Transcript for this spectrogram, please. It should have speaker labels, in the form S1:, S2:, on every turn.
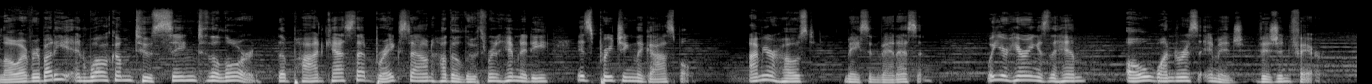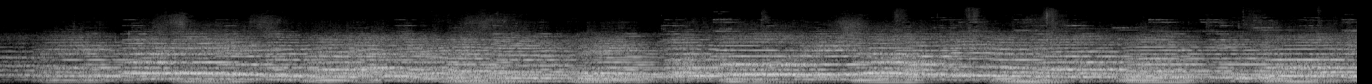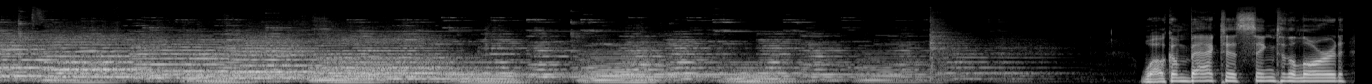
S1: Hello, everybody, and welcome to Sing to the Lord, the podcast that breaks down how the Lutheran hymnody is preaching the gospel. I'm your host, Mason Van Essen. What you're hearing is the hymn, O Wondrous Image, Vision Fair. Welcome back to Sing to the Lord.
